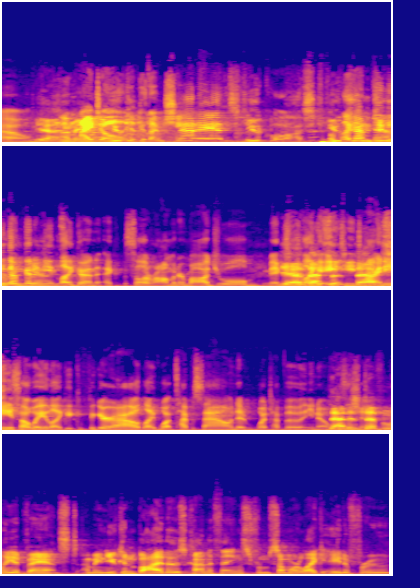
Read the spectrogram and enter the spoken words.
Oh. Yeah, I mean, I you don't can- because I'm cheap. That adds to the cost. You like can I'm thinking do- I'm gonna need like an accelerometer module mixed Yeah, with like that's a- AT that's- Tiny, so way like it can figure out like what type of sound and what type of you know. That is position. definitely advanced. I mean, you can buy those kind of things from somewhere like Adafruit,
